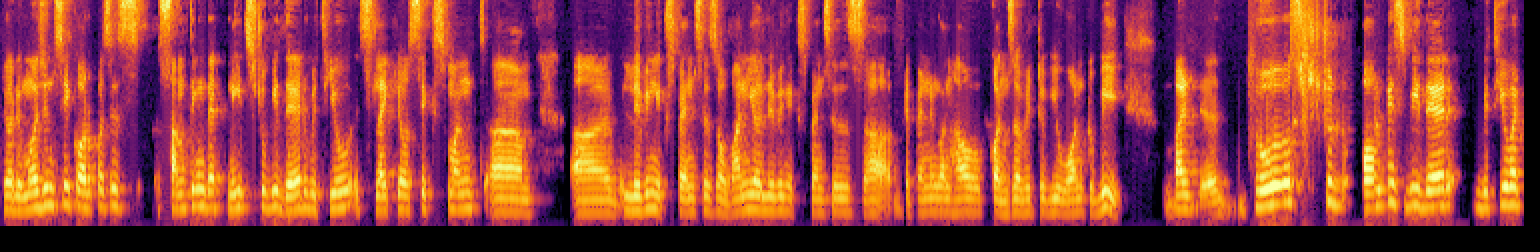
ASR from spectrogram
Your emergency corpus is something that needs to be there with you. It's like your six-month um, uh, living expenses or one year living expenses, uh, depending on how conservative you want to be. But uh, those should always be there with you at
